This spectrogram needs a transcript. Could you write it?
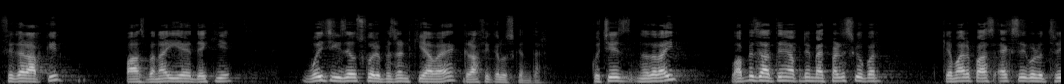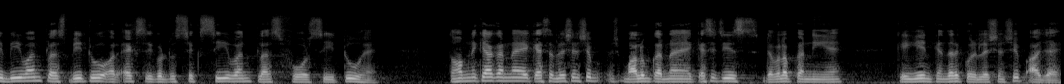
فگر آپ کی پاس بنائی ہے، دیکھیے۔ وہی چیز ہے، اس کو ریپرزینٹ کیا ہوا ہے گرافیکل اس کے اندر۔ کوئی چیز نظر آئی؟ واپس جاتے ہیں اپنے میتھمیٹکس کے اوپر کہ ہمارے پاس X to three B one plus B two اور X to six C one plus four C two ہے تو ہم نے کیا کرنا ہے؟ ایک ایسا ریلیشن شپ معلوم کرنا ہے، ایک ایسی چیز ڈیولپ کرنی ہے کہ یہ ان کے اندر کوئی ریلیشن شپ آ جائے۔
